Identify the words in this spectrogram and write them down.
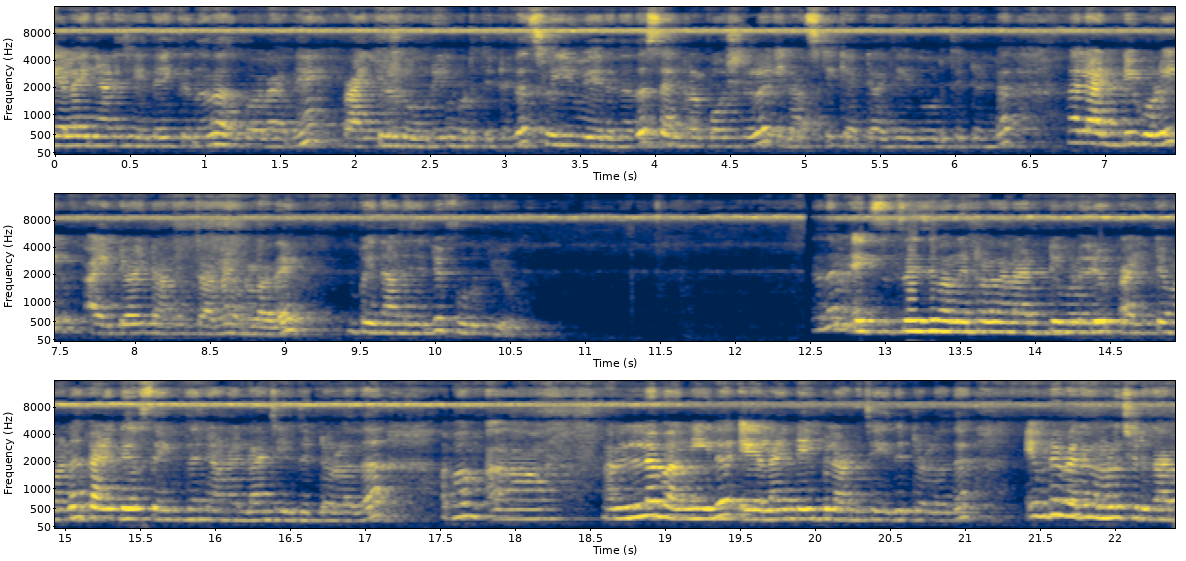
എ ലൈനാണ് ചെയ്തേക്കുന്നത്. അതുപോലെ തന്നെ ബാക്കിൽ ഡോറിയും കൊടുത്തിട്ടുണ്ട്. സ്ലീവ് വരുന്നത് സെൻട്രൽ പോർഷനിൽ ഇലാസ്റ്റിക് അറ്റാച്ച് ചെയ്ത് കൊടുത്തിട്ടുണ്ട്. നല്ല അടിപൊളി ഐറ്റമായിട്ടാണ് ഇട്ടാണ് ഉള്ളത്. അപ്പോൾ ഇതാണ് ഇതിന്റെ ഫുൾ വ്യൂ എക്സസൈസ് വന്നിട്ടുള്ള നല്ല അടിപൊളി ഒരു ഐറ്റമാണ് കഴിഞ്ഞ ദിവസം തന്നെയാണ് എല്ലാം ചെയ്തിട്ടുള്ളത്. അപ്പം നല്ല ഭംഗിയിൽ എയർലൈൻ ടൈപ്പിലാണ് ചെയ്തിട്ടുള്ളത്. ഇവിടെ വരെ നമ്മൾ ചുരിദാർ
